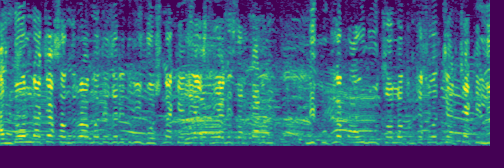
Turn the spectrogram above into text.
आंदोलनाच्या संदर्भामध्ये जरी तुम्ही घोषणा केली असली आणि सरकारने कुठलं पाऊल उचललं तुमच्यासोबत चर्चा केली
